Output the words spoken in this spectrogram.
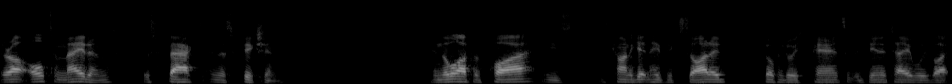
There are ultimatums. There's fact and there's fiction. In the life of Pi, he's, he's kind of getting heaps excited, talking to his parents at the dinner table. He's like,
